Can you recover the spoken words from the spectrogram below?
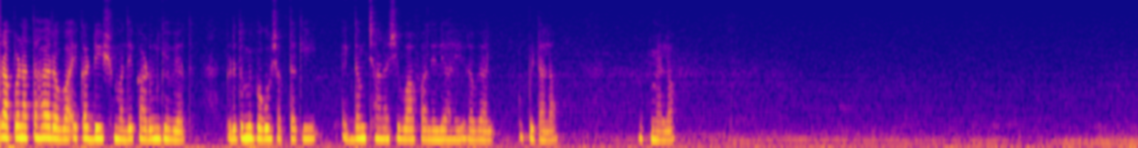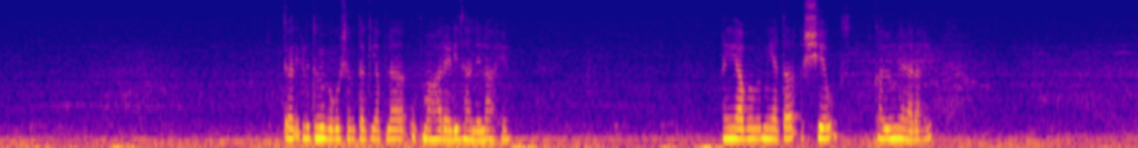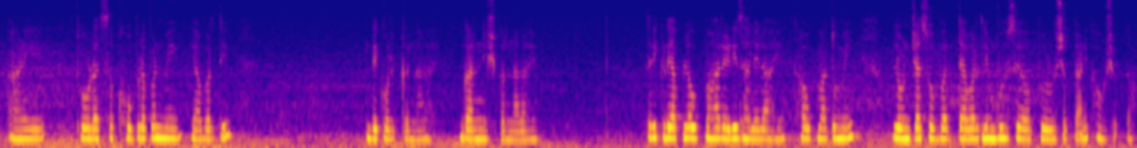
तर आपण आता हा रवा एका डिशमध्ये काढून घेऊयात. इकडे तुम्ही बघू शकता की एकदम छान अशी वाफ आलेली आहे रव्या पिठाला उपम्याला. तर इकडे तुम्ही बघू शकता की आपला उपमा हा रेडी झालेला आहे. आणि याबरोबर मी आता शेव घालून घेणार आहे. आणि थोडंसं खोबरं पण मी यावरती डेकोरेट करणार आहे. गार्निश करणार आहे. तर इकडे आपला उपमा हा रेडी झालेला आहे. हा उपमा तुम्ही लोणच्यासोबत त्यावर लिंबू पिळू शकता आणि खाऊ शकता.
